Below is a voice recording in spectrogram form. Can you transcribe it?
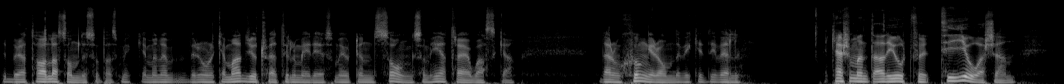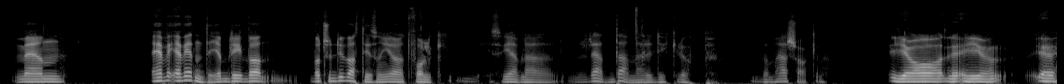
det börjar talas om det så pass mycket. Men Veronica Maggio tror jag till och med är det som har gjort en sång som heter ayahuasca. Där hon sjunger om det, vilket är väl kanske man inte hade gjort för tio år sedan. Men jag, jag vet inte, jag blir, vad, vad tror du att det är som gör att folk är så jävla rädda när det dyker upp de här sakerna? Ja, det är ju, jag,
